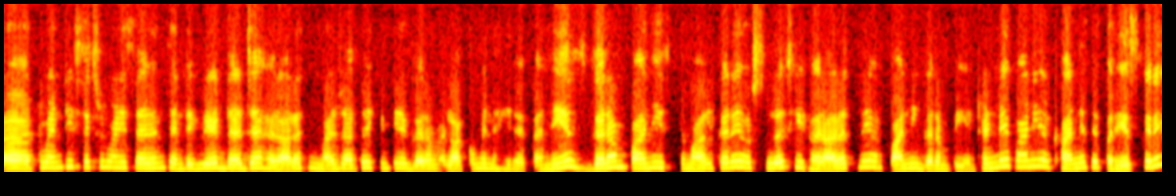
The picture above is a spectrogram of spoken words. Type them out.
twenty six to twenty seven centigrade दर्जा हरारत में मर जाता है क्योंकि ये गर्म इलाकों में नहीं रहता नेज गर्म पानी इस्तेमाल करें और सूरज की हरारत में और पानी गर्म पिए। ठंडे पानी और खाने से परहेज करें।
